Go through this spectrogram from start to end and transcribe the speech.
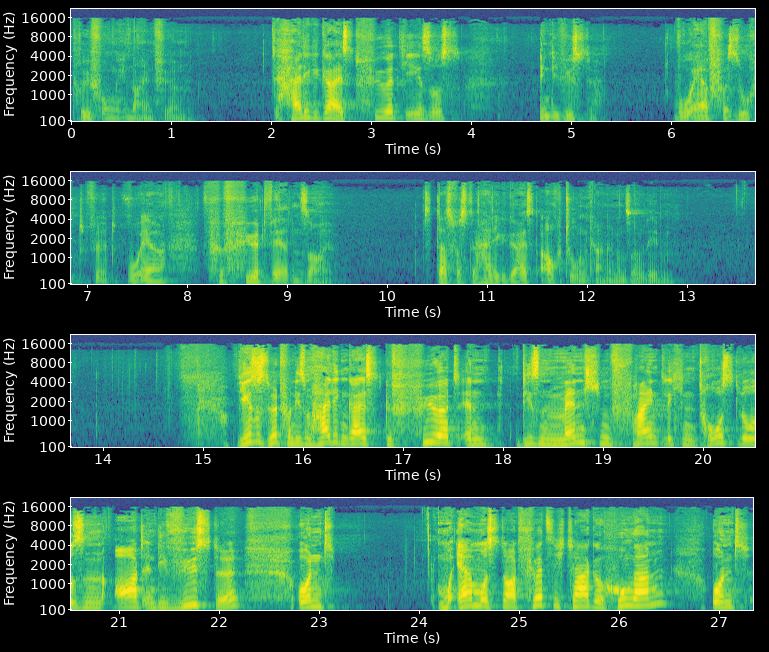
Prüfungen hineinführen. Der Heilige Geist führt Jesus in die Wüste, wo er versucht wird, wo er verführt werden soll. Das ist das, was der Heilige Geist auch tun kann in unserem Leben. Jesus wird von diesem Heiligen Geist geführt in diesen menschenfeindlichen, trostlosen Ort, in die Wüste. Und er muss dort 40 Tage hungern und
